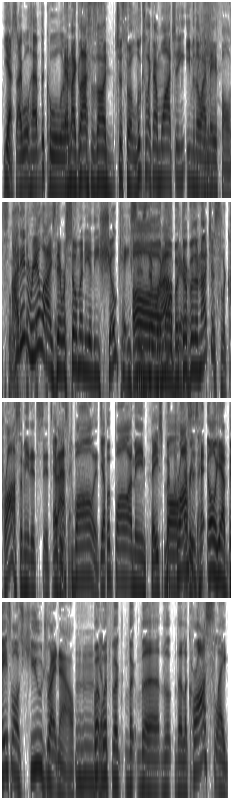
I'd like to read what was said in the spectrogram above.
Yes, I will have the cooler. and my glasses on just so it looks like I'm watching, even though I may fall asleep. I didn't realize there were so many of these showcases Oh that were no, out but there. they're but they're not just lacrosse. I mean, it's it's Everything. basketball, it's Yep. football. I mean, Baseball, Lacrosse is everything. he- oh yeah, baseball is huge right now. Mm-hmm. But Yep. with the the, the the the lacrosse like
